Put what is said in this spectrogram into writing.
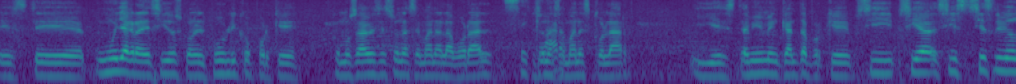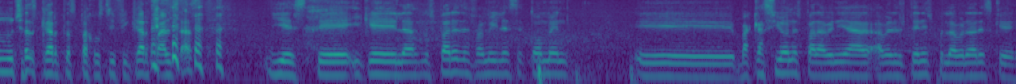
Este, muy agradecidos con el público porque, como sabes, es una semana laboral, Sí, es una claro. semana escolar. Y este, a mí me encanta porque sí, sí, sí, sí escribimos muchas cartas para justificar faltas y, este, y que los padres de familia se tomen eh, vacaciones para venir a, a ver el tenis, pues la verdad es que eh,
